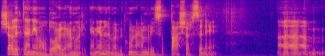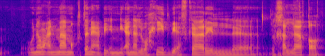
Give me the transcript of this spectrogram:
الشغلة الثانية موضوع العمر. يعني أنا لما بيكون عمري 16 سنة أم، ونوعا ما مقتنع بإني أنا الوحيد بأفكاري ال- الخلاقة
